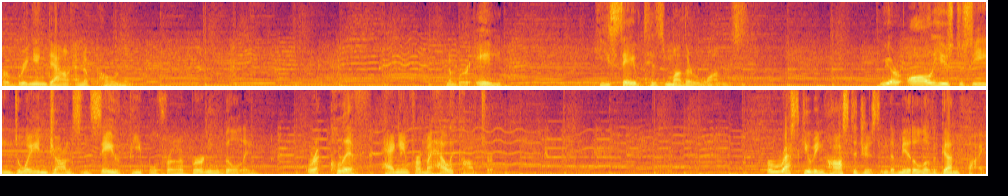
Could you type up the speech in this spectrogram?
or bringing down an opponent. Number 8. He saved his mother once. We are all used to seeing Dwayne Johnson save people from a burning building or a cliff hanging from a helicopter, or rescuing hostages in the middle of a gunfight.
